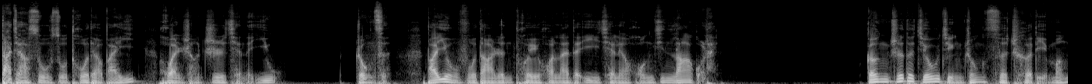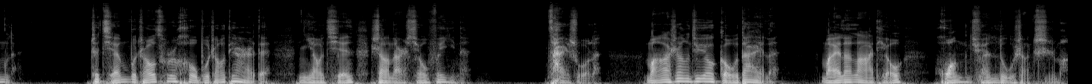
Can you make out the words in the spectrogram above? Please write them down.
大家速速脱掉白衣，换上之前的衣物。中次把右府大人退还来的一千两黄金拉过来。耿直的酒井中次彻底懵了：这前不着村后不着店的，你要钱上哪儿消费呢？再说了，马上就要狗带了，买了辣条，黄泉路上吃吗？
